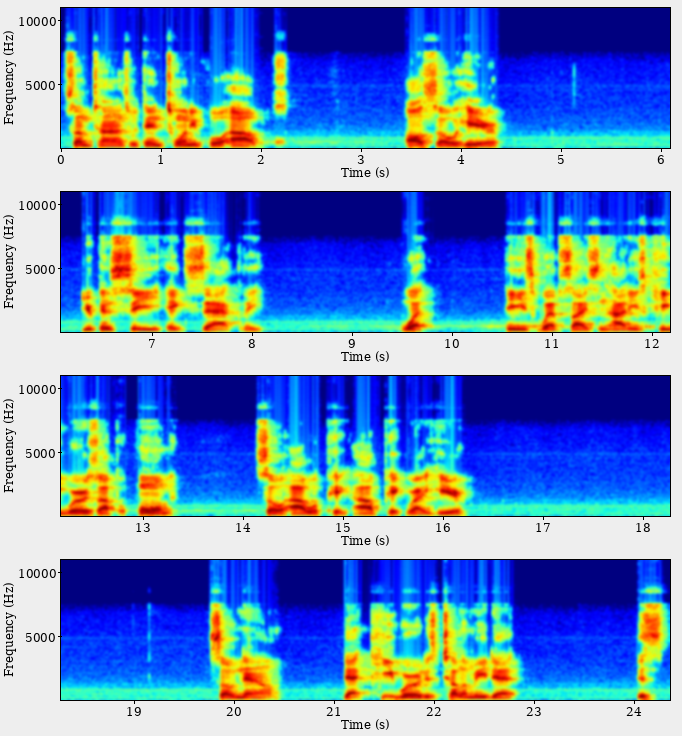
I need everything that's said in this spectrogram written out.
sometimes within 24 hours. Also here, you can see exactly what these websites and how these keywords are performing. So I will pick, I'll pick right here. So now that keyword is telling me that this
